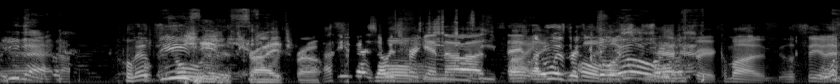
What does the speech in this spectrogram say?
Do that. Let's Jesus Christ, bro. That's You guys always Oh, friggin' uh, say like, was a Oh close. Jasper, come on. Let's see it.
